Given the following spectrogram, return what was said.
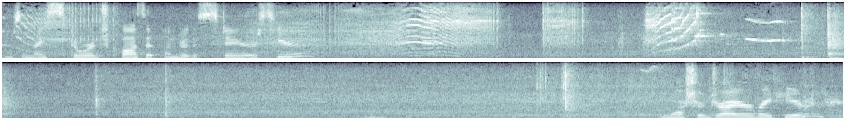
There's a nice storage closet under the stairs here. Washer dryer right here.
